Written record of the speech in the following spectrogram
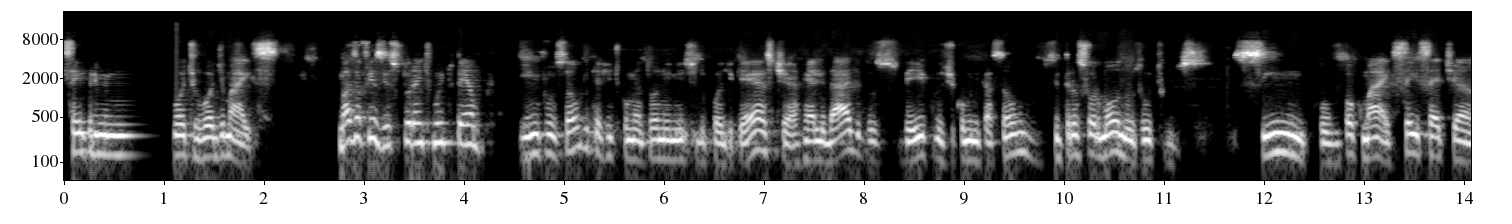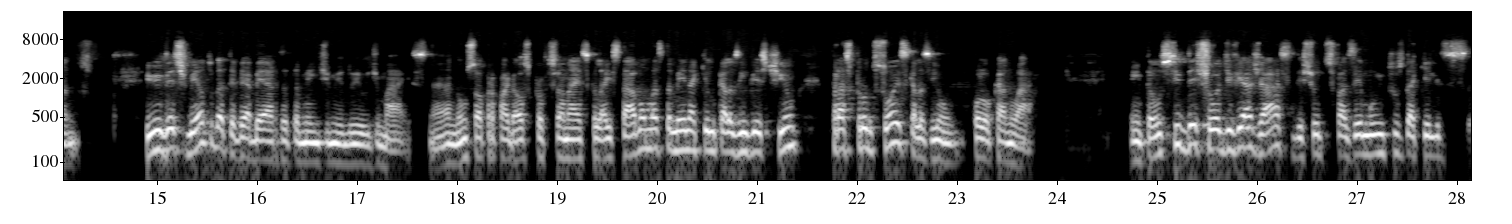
sempre me motivou demais. Mas eu fiz isso durante muito tempo. E em função do que a gente comentou no início do podcast, a realidade dos veículos de comunicação se transformou nos últimos cinco, um pouco mais, seis, sete anos. E o investimento da TV aberta também diminuiu demais, né? não só para pagar os profissionais que lá estavam, mas também naquilo que elas investiam para as produções que elas iam colocar no ar. Então se deixou de viajar, se deixou de fazer muitos daqueles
